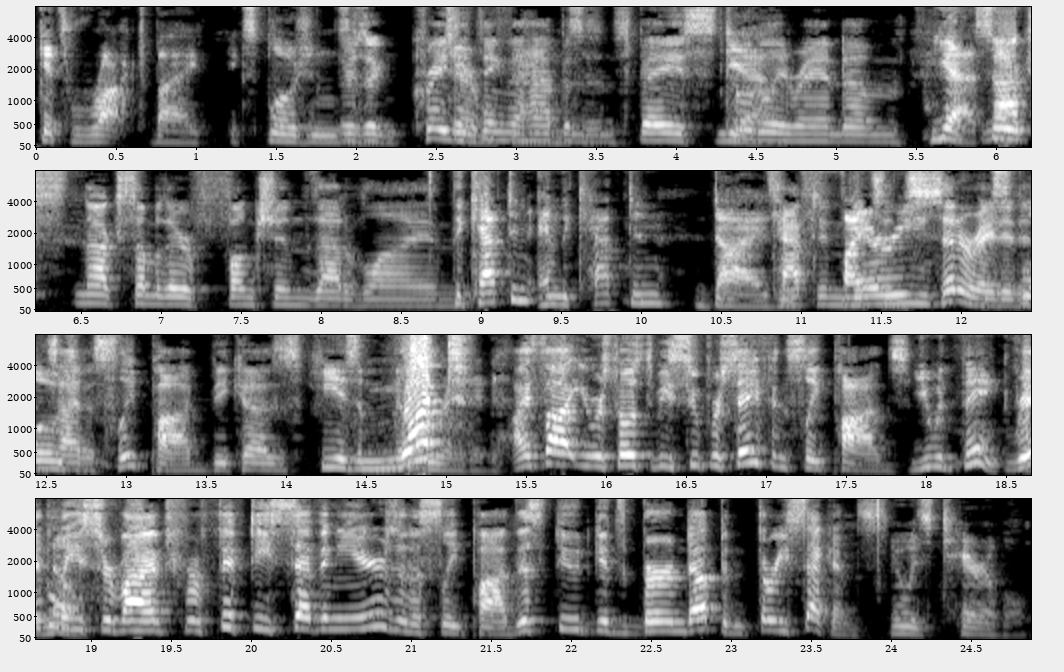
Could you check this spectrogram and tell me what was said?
gets rocked by explosions. There's a crazy thing that happens and- in space, Yeah. totally random. yeah, so knocks knocks some of their functions out of line. the captain and the captain dies. in captain fiery gets incinerated explosion. inside a sleep pod because He is what? ameliorated. I thought you were supposed to be super safe in sleep pods. You would think Ripley No. survived for 57 years in a sleep pod. This dude gets burned up in three seconds. It was terrible.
